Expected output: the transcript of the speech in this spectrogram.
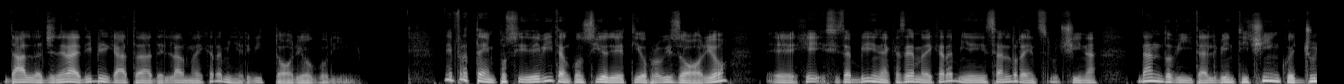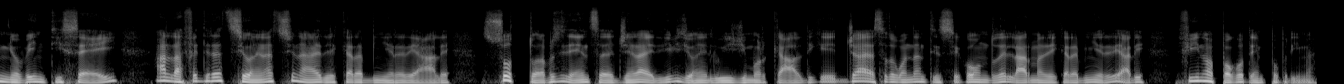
dal generale di brigata dell'Arma dei Carabinieri Vittorio Gorini. Nel frattempo si diede vita a un consiglio direttivo provvisorio eh, che si stabilì nella caserma dei Carabinieri di San Lorenzo Lucina, dando vita il 25 giugno 26 alla Federazione Nazionale del Carabiniere Reale, sotto la presidenza del generale di divisione Luigi Morcaldi, che già era stato comandante in secondo dell'Arma dei Carabinieri Reali fino a poco tempo prima.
